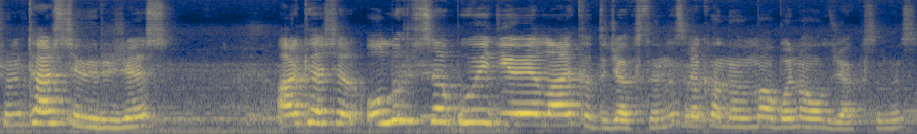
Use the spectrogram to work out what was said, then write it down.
Şimdi ters çevireceğiz. Arkadaşlar olursa bu videoya like atacaksınız ve kanalıma abone olacaksınız.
